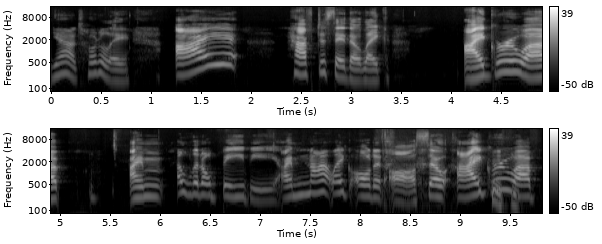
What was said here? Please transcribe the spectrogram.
Yeah, totally. I have to say though, like I grew up I'm a little baby. I'm not like old at all. So I grew up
